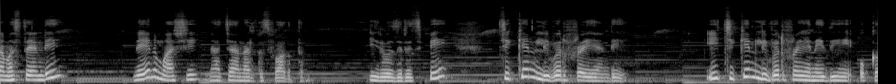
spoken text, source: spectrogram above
నమస్తే అండి. నేను మాషి నా ఛానల్కు స్వాగతం. ఈరోజు రెసిపీ చికెన్ లివర్ ఫ్రై అండి. ఈ చికెన్ లివర్ ఫ్రై అనేది ఒక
